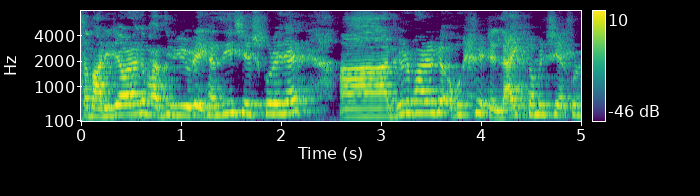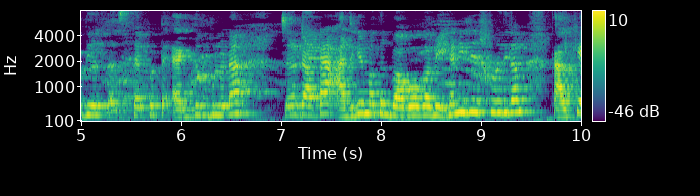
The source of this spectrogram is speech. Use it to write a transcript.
তা বাড়ি যাওয়ার আগে ভাবছি ভিডিওটা এখান থেকেই শেষ করে যায় আর ভিডিও ভালো লাগলে অবশ্যই এটা লাইক কমেন্ট শেয়ার করে দিও সাবস্ক্রাইব করতে একদম ভুলো না। চলো টাটা, আজকের মতন বক বক আমি এখানেই শেষ করে দিলাম। কালকে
